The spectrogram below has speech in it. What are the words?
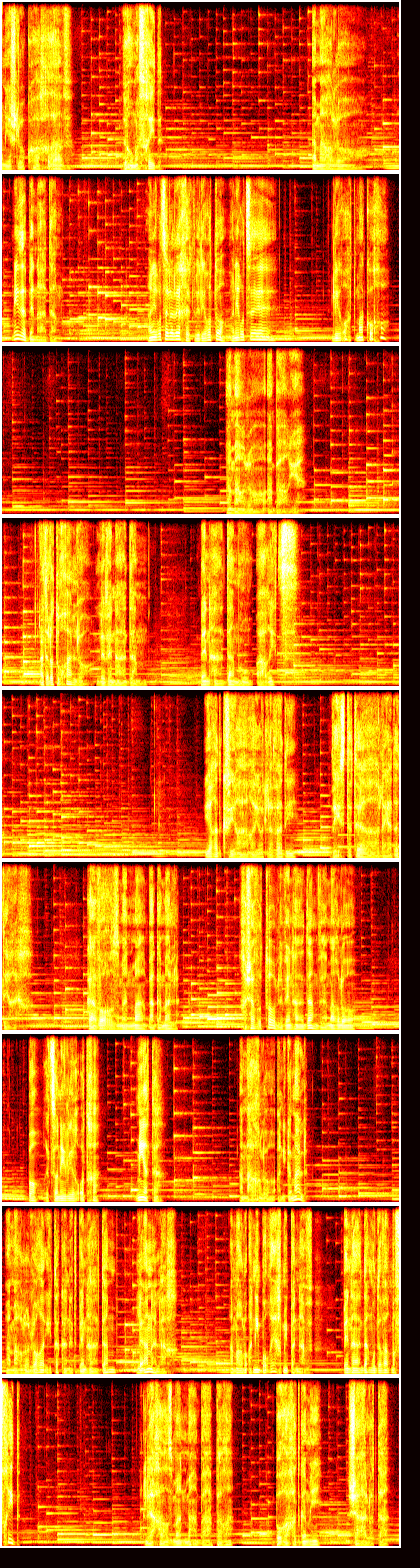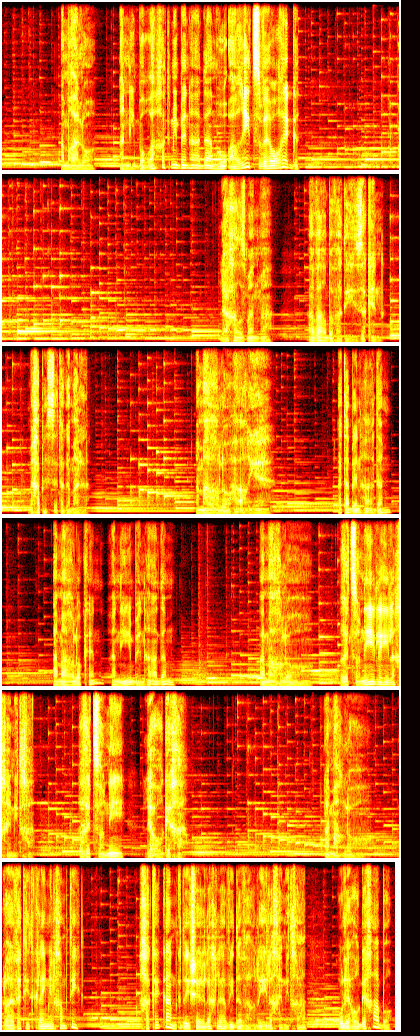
יש לו כוח רב, והוא מפחיד. אמר לו, מי זה בן האדם? אני רוצה ללכת ולראותו, אני רוצה לראות מה כוחו. אמר לו אבא אריה, אתה לא תוכל לו לבן האדם. בן האדם הוא עריץ. ירד כפיר האריות לוואדי והסתתר ליד הדרך. כעבור זמן מה בא גמל. חשב אותו לבן האדם ואמר לו, בוא, רצוני לראותך. מי אתה? אמר לו, אני גמל. אמר לו, לא ראית כאן את בן האדם? לאן הלך? אמר לו, אני בורח מפניו. בן האדם הוא דבר מפחיד. לאחר זמן מה באה פרה, בורחת גם היא? שאל אותה. אמרה לו, אני בורחת מבן האדם, הוא עריץ והורג. לאחר זמן מה, עבר בוואדי זקן, מחפש את הגמל. אמר לו האריה, אתה בן האדם? אמר לו, כן, אני בן האדם. אמר לו, רצוני להילחם איתך, רצוני להורגך. אמר לו, לא הבאתי את כלי מלחמתי. חכה כאן כדי שאלך להביא דבר להילחם איתך ולהורגך בו.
